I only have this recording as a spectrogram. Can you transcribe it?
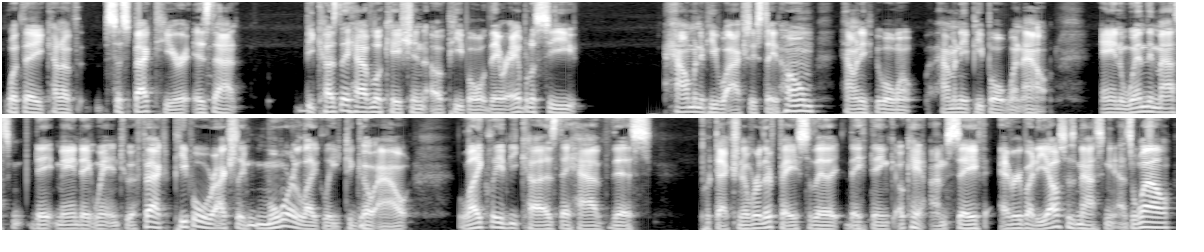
what they kind of suspect here is that because they have location of people, they were able to see how many people actually stayed home, how many people went, how many people went out. And when the mask mandate went into effect, people were actually more likely to go out, likely because they have this protection over their face. So they, they think, okay, I'm safe. Everybody else is masking as well.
